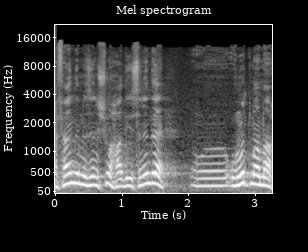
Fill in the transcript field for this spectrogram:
Efendimizin şu hadisini de unutmamak,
